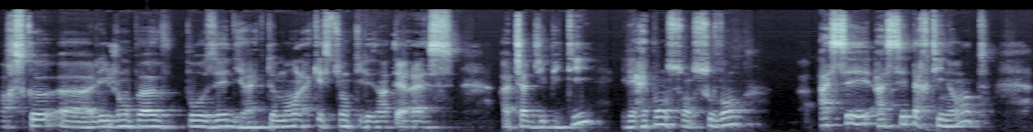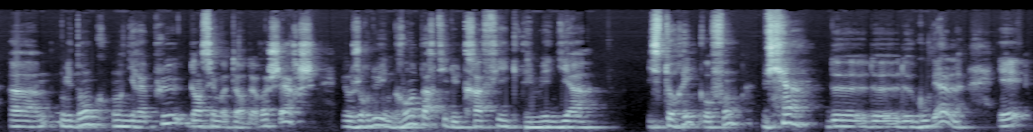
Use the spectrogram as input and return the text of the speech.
parce que euh, les gens peuvent poser directement la question qui les intéresse à ChatGPT et les réponses sont souvent assez, assez pertinentes. Euh, et donc, on n'irait plus dans ces moteurs de recherche. Et aujourd'hui, une grande partie du trafic des médias historiques, au fond, vient de, Google. Et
